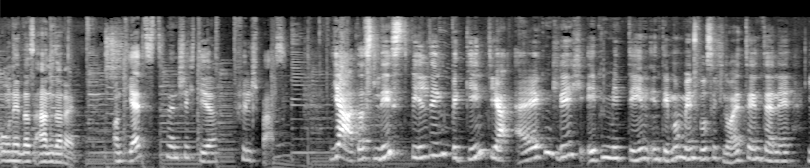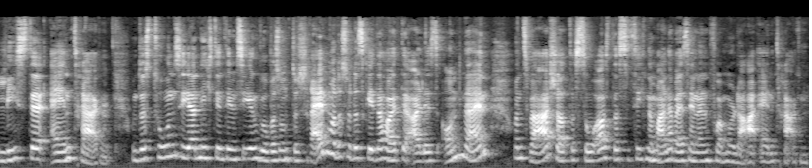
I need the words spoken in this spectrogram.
ohne das andere. Und jetzt wünsche ich dir viel Spaß. Ja, das List-Building beginnt ja eigentlich eben mit dem, in dem Moment, wo sich Leute in deine Liste eintragen. Und das tun sie ja nicht, indem sie irgendwo was unterschreiben oder so, das geht ja heute alles online. Und zwar schaut das so aus, dass sie sich normalerweise in ein Formular eintragen.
